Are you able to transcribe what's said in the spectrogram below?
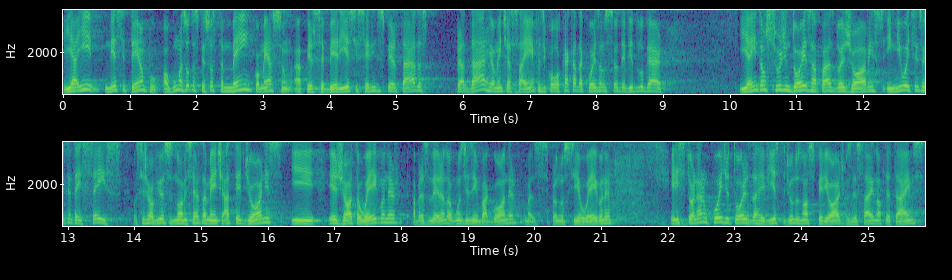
E aí, nesse tempo, algumas outras pessoas também começam a perceber isso e serem despertadas para dar realmente essa ênfase e colocar cada coisa no seu devido lugar. E aí então surgem dois rapazes, dois jovens, em 1886, você já ouviu esses nomes certamente, A.T. Jones e E.J. Wagoner, brasileirando, alguns dizem Wagoner, mas se pronuncia Wagoner. Eles se tornaram coeditores da revista de um dos nossos periódicos, The Sign of the Times,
